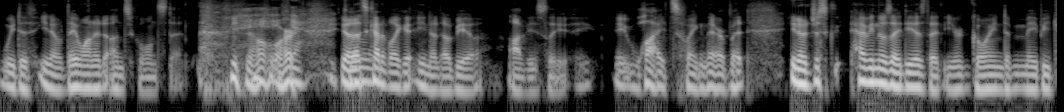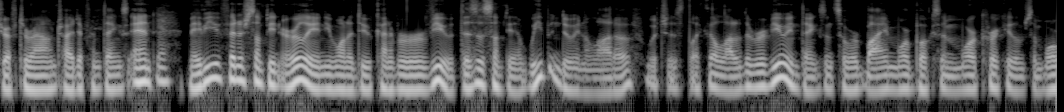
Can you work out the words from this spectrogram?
We just, you know, they wanted to unschool instead, you know, or Yeah, you know, that's kind of like a, you know, that would be a obviously a, a wide swing there, but you know, just having those ideas that you're going to maybe drift around, try different things, and Yeah. maybe you finish something early and you want to do kind of a review. This is something that we've been doing a lot of, which is like a lot of the reviewing things, and so we're buying more books and more curriculums and more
